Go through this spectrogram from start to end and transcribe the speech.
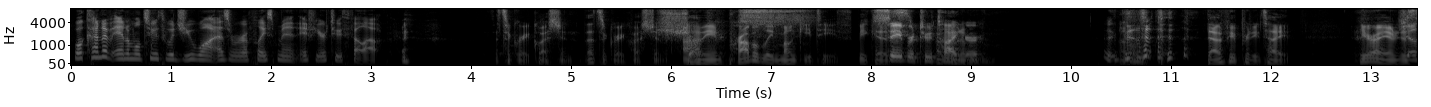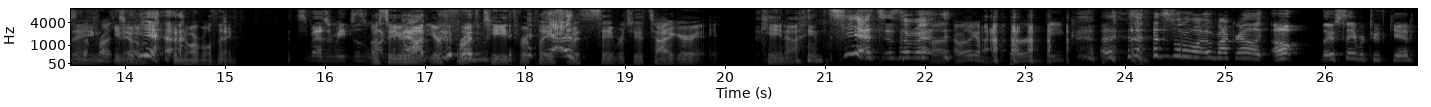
what kind of animal tooth would you want as a replacement if your tooth fell out? That's a great question. That's a great question. I mean, probably monkey teeth because Saber-tooth I would've- tiger. That would be pretty tight. Here I am just, Just saying, you know. Yeah. the normal thing. Just imagine me just Oh, so you down want your front with- teeth replaced Yes! with saber-tooth tiger canines? Yes, just uh, imagine. I would like a bird beak. I just want to walk around like, oh, there's saber tooth kid.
